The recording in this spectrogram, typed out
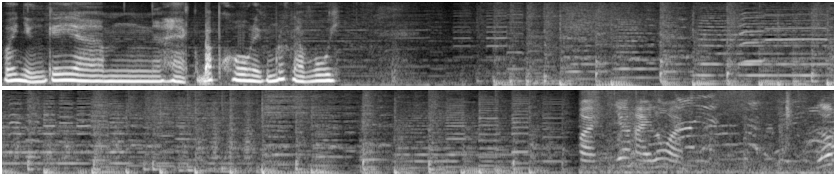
với những cái um, hạt bắp khô này cũng rất là vui. Rồi, chơi hay luôn rồi. Lớp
